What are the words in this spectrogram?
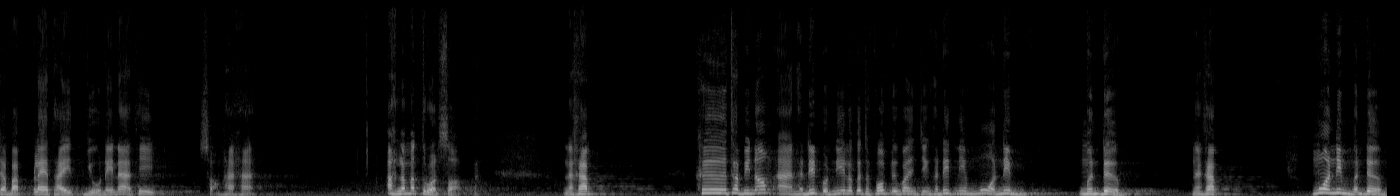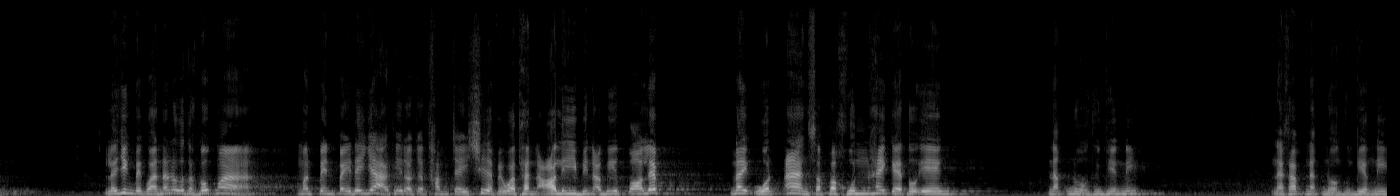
ฉบับแปลไทยอยู่ในหน้าที่สองห้าห้าอะเรามาตรวจสอบนะครับ คือถ้าพี่น้องอ่านหะดิษบทนี้เราก็จะพบเลยว่าจริงๆหะดิษนี้มั่วนิ่มเหมือนเดิมนะครับ มั่วนิ่มเหมือนเดิม แล้วยิ่งไปกว่านั้นเราก็จะพบว่ามันเป็นไปได้ยากที่เราจะทำใจเชื่อไปว่าท่านอาลีบินอบีตอเลบได้อวดอ้างสรรพคุณให้แก่ตัวเอง หนักหน่วงถึงเพียงนี้นะครับ หนักหน่วงถึงเพียงนี้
